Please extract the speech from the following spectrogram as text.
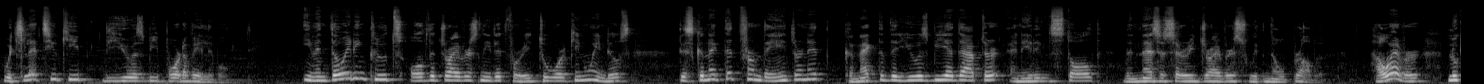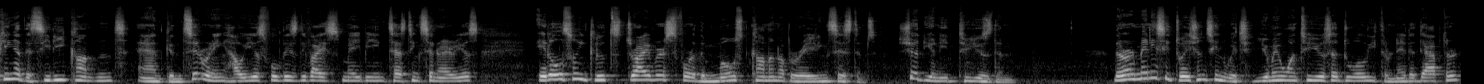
which lets you keep the USB port available. Even though it includes all the drivers needed for it to work in Windows, disconnected from the internet, connected the USB adapter and it installed the necessary drivers with no problem. However, looking at the CD contents and considering how useful this device may be in testing scenarios, it also includes drivers for the most common operating systems, should you need to use them. There are many situations in which you may want to use a dual Ethernet adapter,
